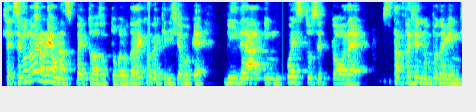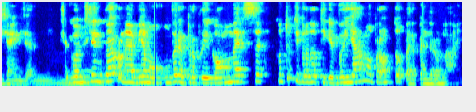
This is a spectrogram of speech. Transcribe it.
Cioè, secondo me non è un aspetto da sottovalutare, ecco perché dicevo che Vidra in questo settore sta facendo un po' da game changer. Cioè, con 100 euro noi abbiamo un vero e proprio e-commerce con tutti i prodotti che vogliamo pronto per vendere online.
